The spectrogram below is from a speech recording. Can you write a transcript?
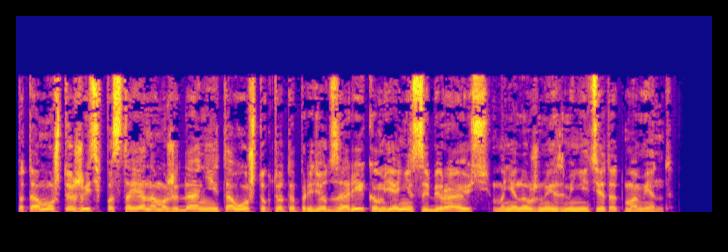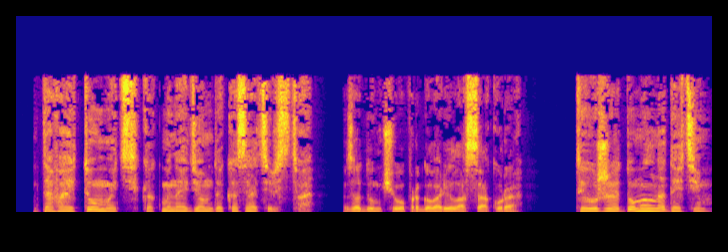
«Потому что жить в постоянном ожидании того, что кто-то придет за Риком, я не собираюсь. Мне нужно изменить этот момент». «Давай думать, как мы найдем доказательства», — задумчиво проговорила Сакура. «Ты уже думал над этим?»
